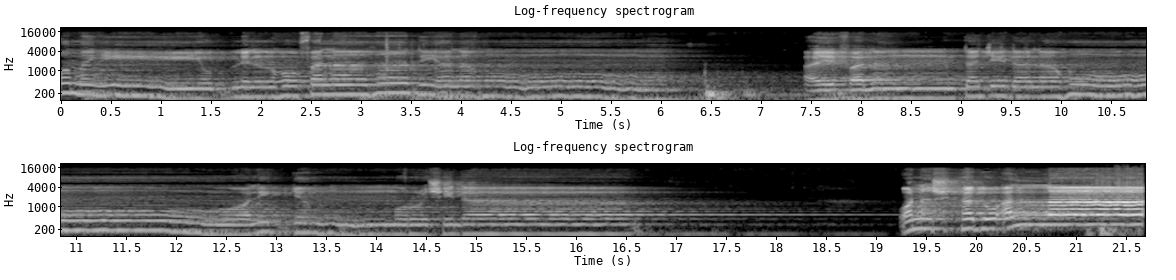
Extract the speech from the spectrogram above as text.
ومن يضلله فلا هادي له. أي فلن تجد له وليا مرشدا. ونشهد أن لا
